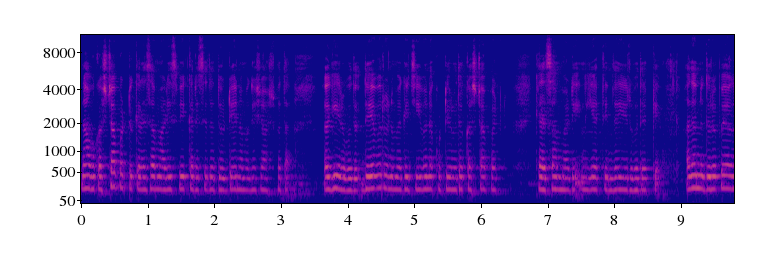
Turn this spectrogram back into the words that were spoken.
ನಾವು ಕಷ್ಟಪಟ್ಟು ಕೆಲಸ ಮಾಡಿ ಸ್ವೀಕರಿಸಿದ ದುಡ್ಡೇ ನಮಗೆ ಶಾಶ್ವತವಾಗಿ ಇರುವುದು. ದೇವರು ನಮಗೆ ಜೀವನ ಕೊಟ್ಟಿರುವುದು ಕಷ್ಟಪಟ್ಟು ಕೆಲಸ ಮಾಡಿ ನಿಯತ್ತಿಂದ ಇರುವುದಕ್ಕೆ. ಅದನ್ನು ದುರುಪಯೋಗ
